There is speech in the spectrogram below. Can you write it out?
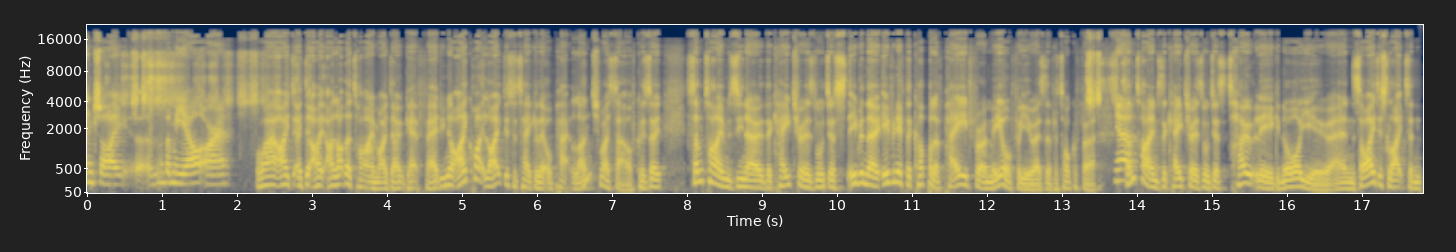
enjoy uh, the meal? Or Well, I, I, I- a lot of the time I don't get fed. You know, I quite like just to take a little packed lunch myself because sometimes, you know, the caterers will just, even though, even if the couple have paid for a meal for you as the photographer, Yeah. sometimes the caterers will just totally ignore you. And so I just like to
